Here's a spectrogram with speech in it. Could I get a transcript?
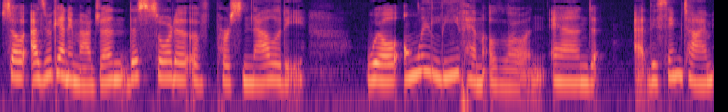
So, as you can imagine, this sort of personality will only leave him alone, and at the same time,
